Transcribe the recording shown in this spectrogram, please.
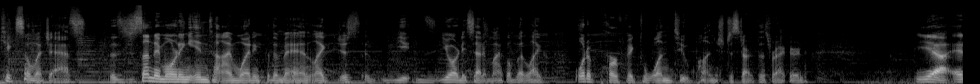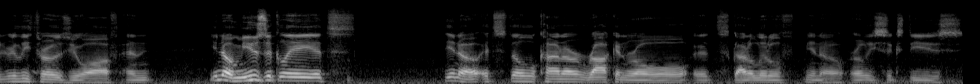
Kicks so much ass. This is Sunday morning in time, waiting for the man. Like, just you, you already said it, Michael, but like, what a perfect one-two punch to start this record. Yeah, it really throws you off, and you know, musically, it's you know, it's still kind of rock and roll. It's got a little, you know, early '60s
